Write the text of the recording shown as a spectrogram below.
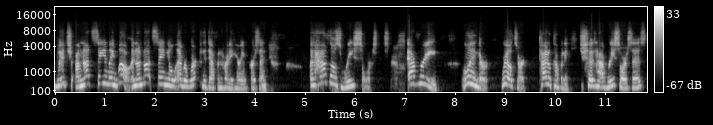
which I'm not saying they will, and I'm not saying you'll ever work with a deaf and hard of hearing person, but have those resources. Every lender, realtor, title company should have resources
